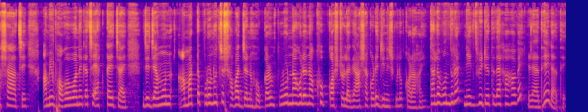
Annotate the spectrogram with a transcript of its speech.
আশা আছে, আমি ভগবানের কাছে একটাই চাই যে যেমন আমারটা পূরণ হচ্ছে সবার যেন হোক, কারণ পূরণ না হলে না খুব কষ্ট লাগে আশা করে জিনিসগুলো করা হয়। তাহলে বন্ধুরা নেক্সট ভিডিওতে দেখা হবে। রাধে রাধে।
